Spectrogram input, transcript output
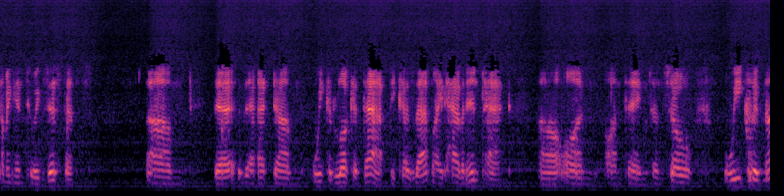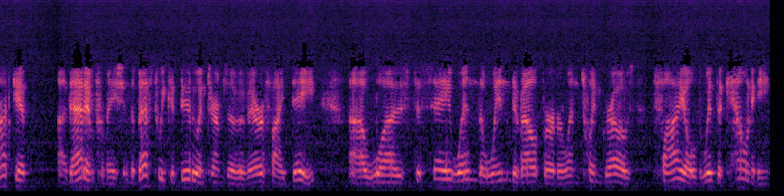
coming into existence, um, that, that um, we could look at that because that might have an impact uh, on, on things. And so we could not get uh, that information. The best we could do in terms of a verified date uh, was to say when the wind developer or when Twin Groves filed with the county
